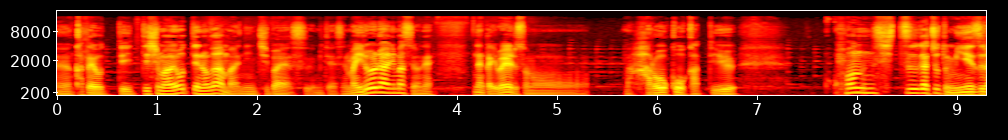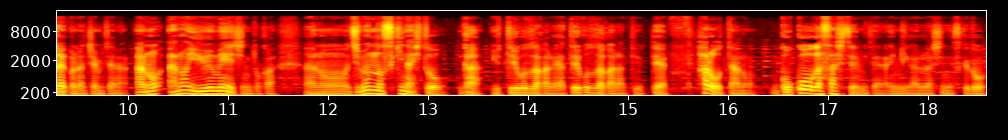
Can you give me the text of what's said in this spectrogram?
うん、偏っていってしまうよっていうのが、まあ、認知バイアスみたいですね。まあいろいろありますよね。なんかいわゆるその、まあ、ハロー効果っていう本質がちょっと見えづらくなっちゃうみたいなあのあの有名人とか、あの、自分の好きな人が言ってることだからやってることだからって言ってハローってあの後光が指してるみたいな意味があるらしいんですけど、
